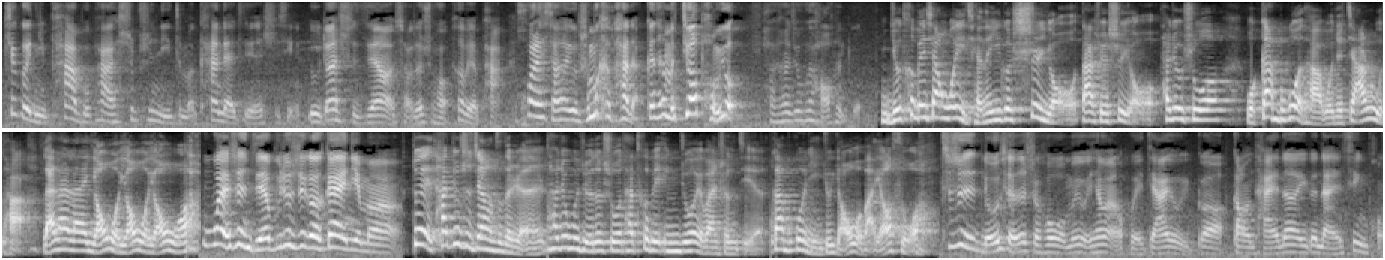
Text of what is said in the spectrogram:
这个你怕不怕，是不是你怎么看待这件事情？有段时间啊，小的时候特别怕，后来想想有什么可怕的，跟他们交朋友好像就会好很多。你就特别像我以前的一个室友，大学室友，他就说我干不过他，我就加入他，来来来，咬我咬我咬我。万圣节不就是这个概念吗？对他就是这样子的人，他就会觉得说他特别 enjoy 万圣节，干不过你你就咬我吧，咬死我。就是留学的时候，我们有一天晚上回家，有一个港台的一个男性朋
